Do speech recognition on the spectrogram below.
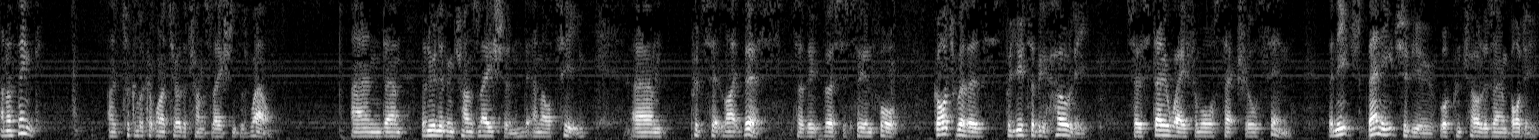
And I think, I took a look at one or two other translations as well. And um, the New Living Translation, the NLT, um, puts it like this. So the verses 3 and 4. God's will is for you to be holy so stay away from all sexual sin. Then each, then each of you will control his own body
